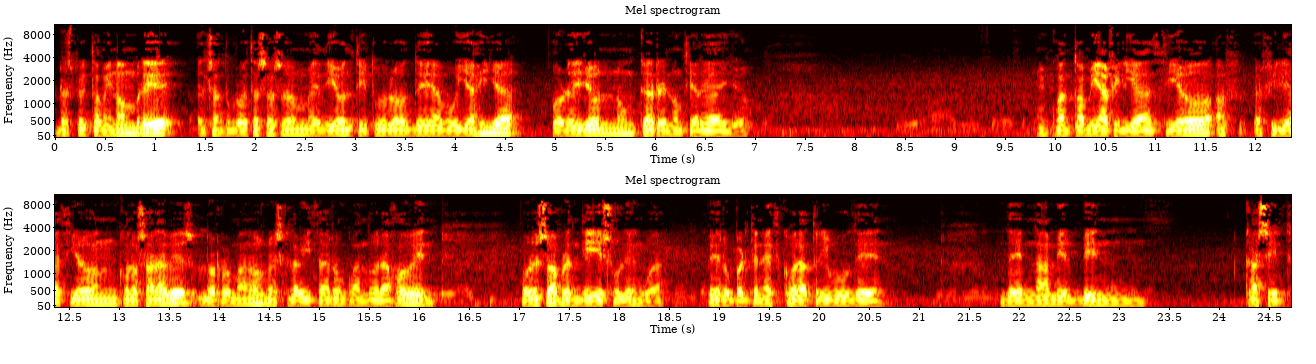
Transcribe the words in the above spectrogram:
Respecto a mi nombre, el santo profeta Sallallahu me dio el título de Abu Yahya, por ello nunca renunciaré a ello. En cuanto a mi afiliación, af- afiliación con los árabes, los romanos me esclavizaron cuando era joven, por eso aprendí su lengua, pero pertenezco a la tribu de, de Namir bin cassette.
